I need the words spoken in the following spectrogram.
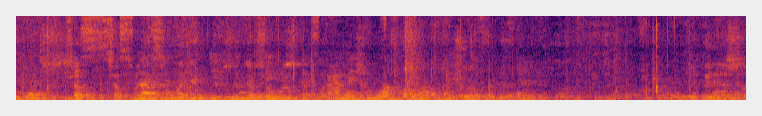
Сейчас, сейчас Соня освободит, я все. Конечно,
